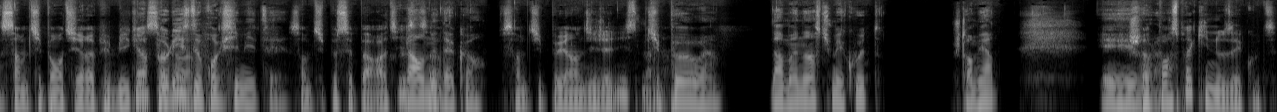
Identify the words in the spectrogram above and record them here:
C'est un petit peu anti-républicain. Police de proximité. C'est un petit peu séparatiste. Là, on est d'accord. C'est un petit peu indigénisme. Un petit peu, ouais. Darmanin, si tu m'écoutes, je t'emmerde. Et je voilà. pense pas qu'il nous écoute.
